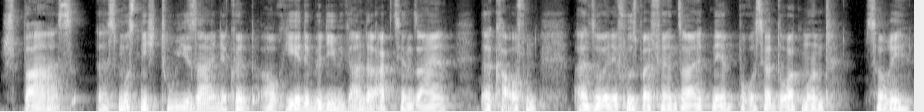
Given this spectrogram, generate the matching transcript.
Spaß. Es muss nicht TUI sein, ihr könnt auch jede beliebige andere Aktien sein, äh, kaufen. Also wenn ihr Fußballfan seid, nehmt Borussia Dortmund, sorry,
